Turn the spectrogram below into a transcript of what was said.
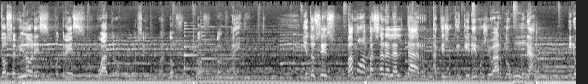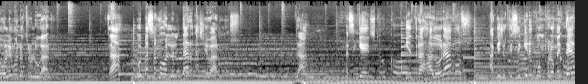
dos servidores, o tres, o cuatro, vamos a pasar al altar aquellos que queremos llevarnos una y nos volvemos a nuestro lugar. ¿Está? Hoy pasamos al altar a llevarnos. ¿Está? Así que mientras adoramos, aquellos que se quieren comprometer,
